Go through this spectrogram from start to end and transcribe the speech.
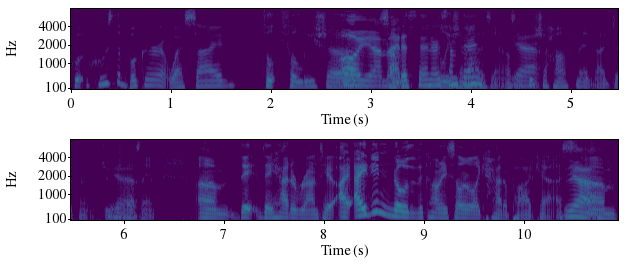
who, who's the booker at West Side? Fel- Felicia. Oh, yeah, Madison or Felicia something? Madison. I was Yeah. like Felicia Hoffman, not different Jewish Yeah. last name. Um, they they had a roundtable. I I didn't know that the Comedy Cellar like had a podcast. Yeah. Um,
